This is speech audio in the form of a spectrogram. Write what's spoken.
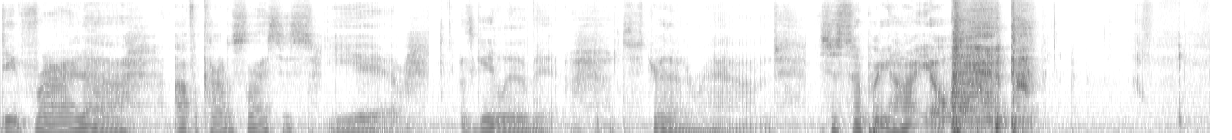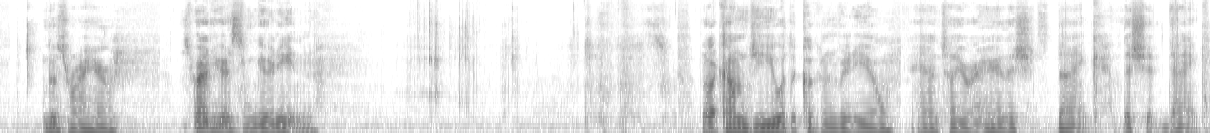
deep fried uh, avocado slices. Yeah, let's get a little bit. Stir that around. It's just still pretty hot, yo. this right here. This right here is some good eating. But I come to you with a cooking video and I tell you right here, this shit's dank. This shit dank.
